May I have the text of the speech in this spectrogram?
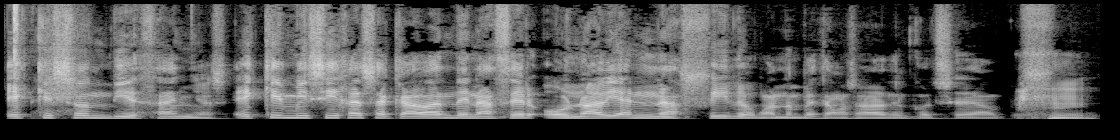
Es que son 10 años. Es que mis hijas acaban de nacer o no habían nacido cuando empezamos a hablar del coche de Apple.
